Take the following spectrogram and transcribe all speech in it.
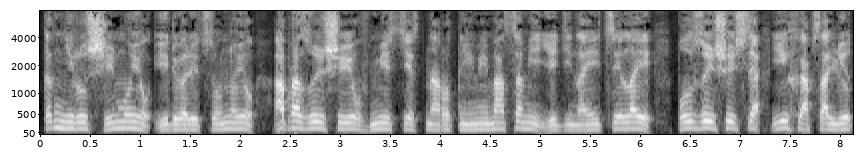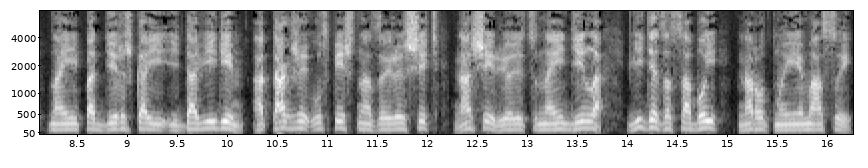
как нерушимую и революционную, образующую вместе с народными массами единое целое, пользующуюся их абсолютной поддержкой и доверием, а также успешно завершить наше революционное дело, видя за собой народные массы.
